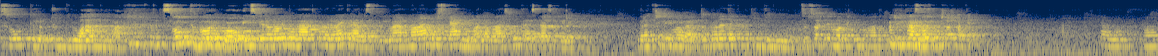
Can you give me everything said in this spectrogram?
svou, svou tvorbou inspirovali pohádku Ledové království, má malá mořská díla na vlásku krásná zvíře. Bratři Grimové, to byly takový ti divní. Co psali ty morbidní pohádky? Krásná skončila špatně. Ano. No.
